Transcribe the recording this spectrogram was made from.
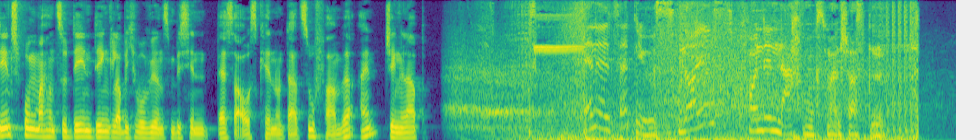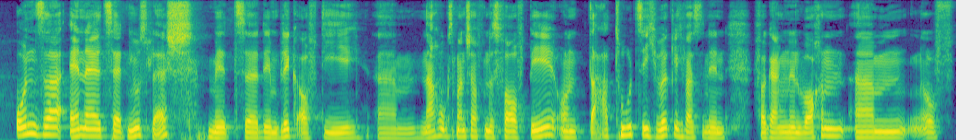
den Sprung machen zu den Dingen, glaube ich, wo wir uns ein bisschen besser auskennen. Und dazu fahren wir ein Jingle ab. NLZ News. Neues von den Nachwuchsmannschaften. Unser NLZ Newsflash mit äh, dem Blick auf die ähm, Nachwuchsmannschaften des VfB und da tut sich wirklich was in den vergangenen Wochen. Ähm, auf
